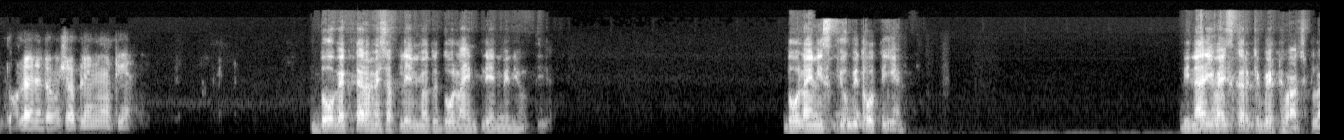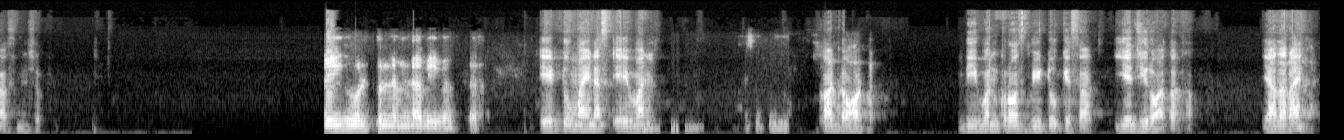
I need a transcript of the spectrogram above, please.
दो लाइनें तो हमेशा प्लेन में होती हैं। दो वेक्टर हमेशा प्लेन में होते दो लाइन प्लेन में नहीं होती है। दो लाइन स्क्यू भी तो होती है। बिना रिवाइज करके बैठे हो आज क्लास में सब। A two minus A one का dot B one cross B two के साथ ये ज़ीरो आता था। याद आ रहा है?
